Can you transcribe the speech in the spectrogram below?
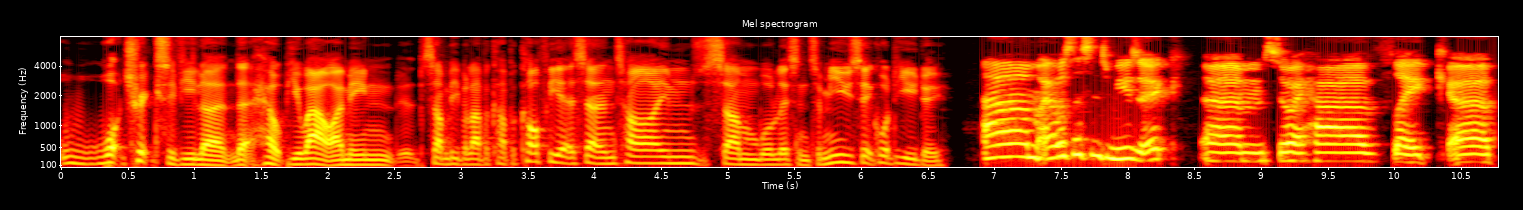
what tricks have you learned that help you out? I mean, some people have a cup of coffee at a certain time. Some will listen to music. What do you do? Um, I always listen to music. Um, so I have like a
